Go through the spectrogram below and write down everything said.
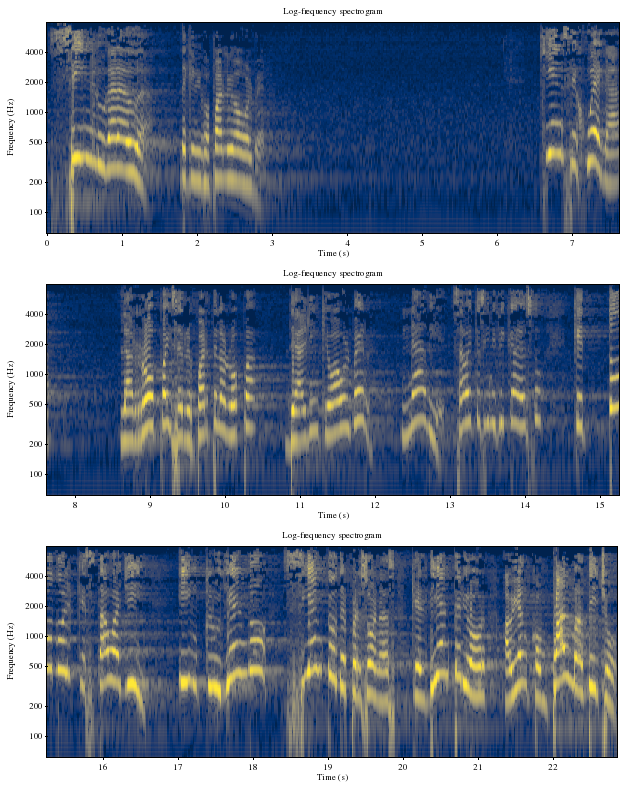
sin lugar a duda, de que mi papá no iba a volver. ¿Quién se juega la ropa y se reparte la ropa de alguien que va a volver? Nadie. ¿Sabe qué significa esto? Que todo el que estaba allí, incluyendo cientos de personas que el día anterior habían con palmas dicho,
